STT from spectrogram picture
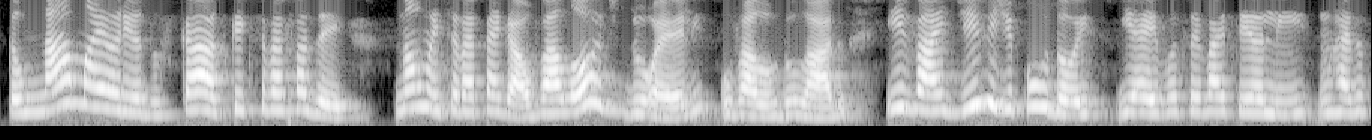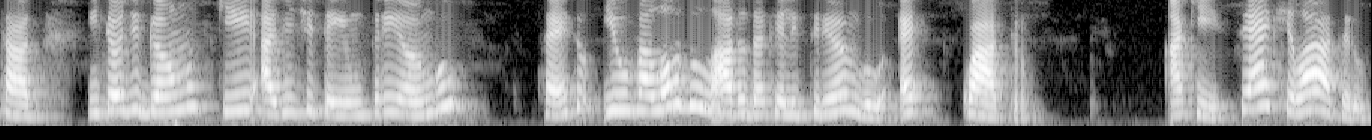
Então, na maioria dos casos, o que, que você vai fazer? Normalmente, você vai pegar o valor do L, o valor do lado, e vai dividir por 2. E aí, você vai ter ali um resultado. Então, digamos que a gente tem um triângulo, certo? E o valor do lado daquele triângulo é 4. Aqui, se é equilátero,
